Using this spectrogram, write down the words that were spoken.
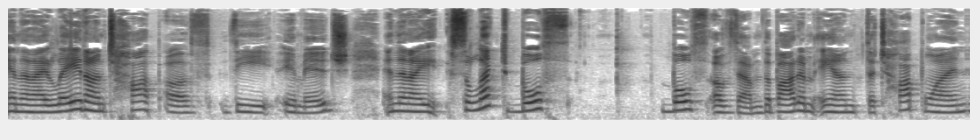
And then I lay it on top of the image. And then I select both both of them, the bottom and the top one.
